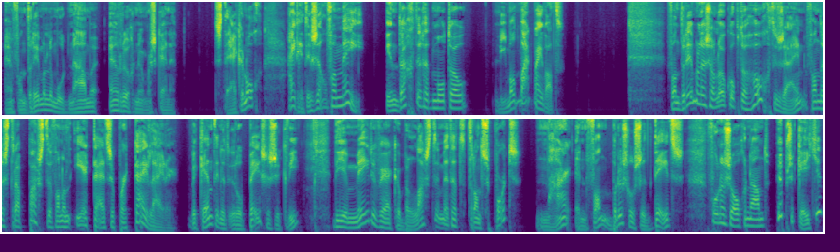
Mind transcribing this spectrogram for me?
en Van Drimmelen moet namen en rugnummers kennen. Sterker nog, hij deed er zelf aan mee. Indachtig het motto: Niemand maakt mij wat. Van Drimmelen zal ook op de hoogte zijn van de strapasten van een eertijdse partijleider, bekend in het Europese circuit, die een medewerker belastte met het transport naar en van Brusselse dates voor een zogenaamd hupsekeetje,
